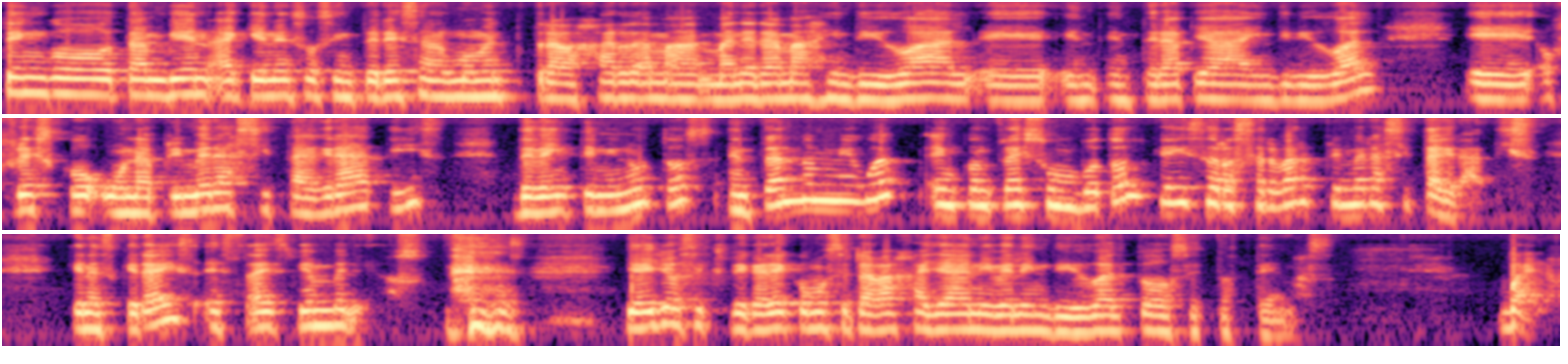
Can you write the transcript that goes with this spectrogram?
Tengo también a quienes os interesa en algún momento trabajar de manera más individual, eh, en, terapia individual. ofrezco una primera cita gratis de 20 minutos. Entrando en mi web encontráis un botón que dice reservar primera cita gratis. Quienes queráis, estáis bienvenidos. y ahí os explicaré cómo se trabaja ya a nivel individual todos estos temas. Bueno,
